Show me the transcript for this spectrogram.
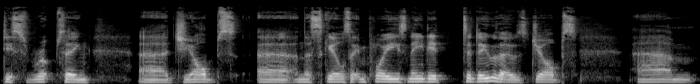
disrupting uh, jobs uh, and the skills that employees needed to do those jobs. Um,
